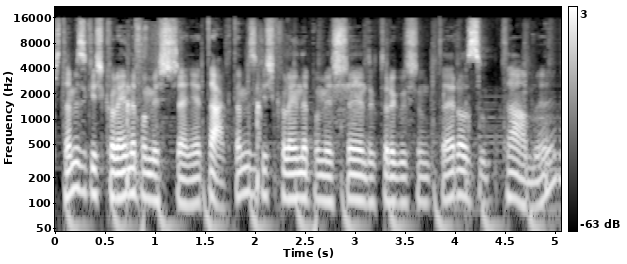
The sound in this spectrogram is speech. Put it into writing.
Czy tam jest jakieś kolejne pomieszczenie? Tak, tam jest jakieś kolejne pomieszczenie, do którego się teraz udamy.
